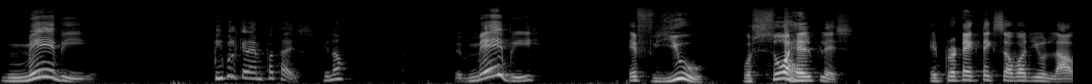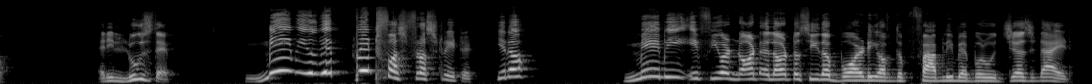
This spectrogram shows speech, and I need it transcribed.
maybe people can empathize, you know? Maybe if you were so helpless in protecting someone you love and you lose them, maybe you'll be a bit frustrated, you know? Maybe if you're not allowed to see the body of the family member who just died,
